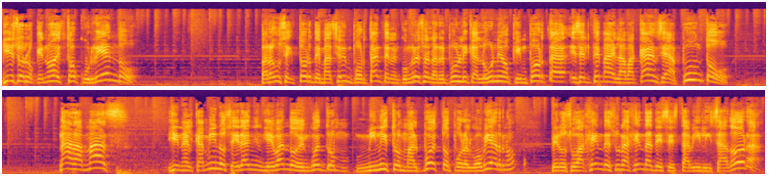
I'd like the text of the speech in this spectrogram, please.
Y eso es lo que no está ocurriendo. Para un sector demasiado importante en el Congreso de la República, lo único que importa es el tema de la vacancia, punto. Nada más. Y en el camino se irán llevando de encuentro ministros mal puestos por el gobierno pero su agenda es una agenda desestabilizadora.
